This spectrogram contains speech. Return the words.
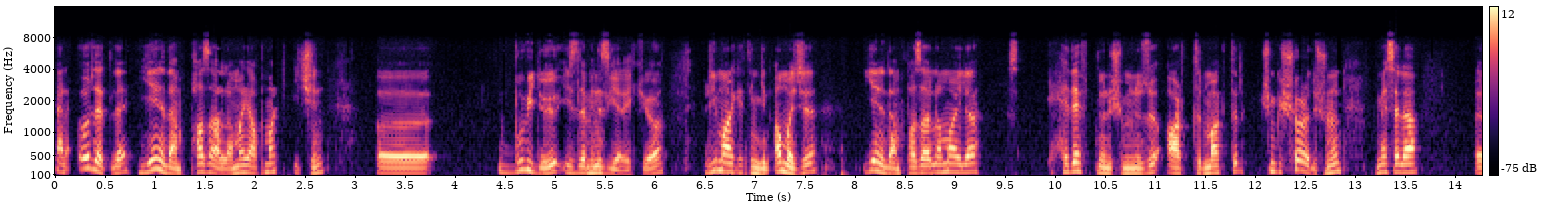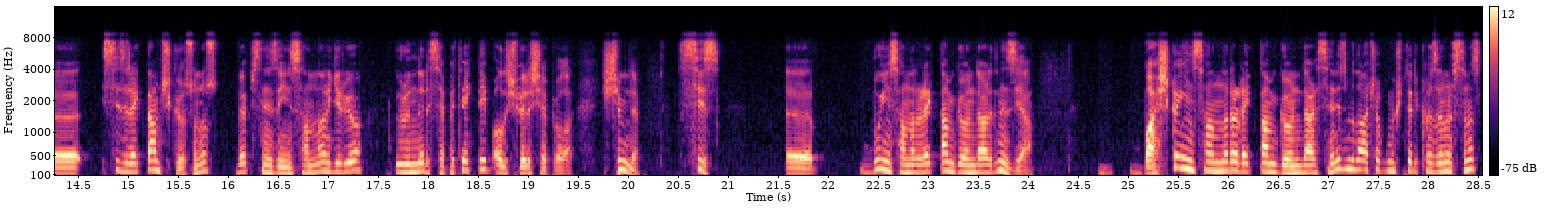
Yani özetle yeniden pazarlama yapmak için e, bu videoyu izlemeniz gerekiyor. Remarketingin amacı yeniden pazarlamayla hedef dönüşümünüzü arttırmaktır. Çünkü şöyle düşünün. Mesela e, siz reklam çıkıyorsunuz. Web sitenize insanlar giriyor. Ürünleri sepete ekleyip alışveriş yapıyorlar. Şimdi siz e, bu insanlara reklam gönderdiniz ya. Başka insanlara reklam gönderseniz mi daha çok müşteri kazanırsınız?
